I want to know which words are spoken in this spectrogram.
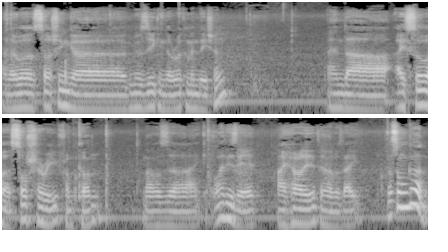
and I was searching uh, music in the recommendation, and uh, I saw a sorcery from Con, and I was uh, like, "What is it?" I heard it, and I was like, "That sounds good."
